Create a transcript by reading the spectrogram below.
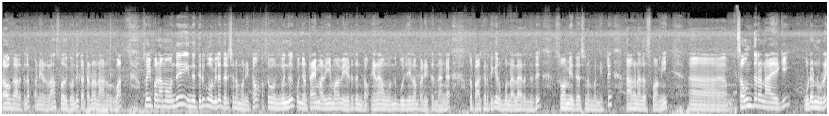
ராவு காலத்தில் பண்ணிடலாம். ஸோ அதுக்கு வந்து கட்டணம் நானூறுரூவா ஸோ இப்போ நம்ம வந்து இந்த திருக்கோவிலை தரிசனம் பண்ணிட்டோம். ஸோ கொஞ்சம் கொஞ்சம் டைம் அதிகமாகவே எடுத்துட்டோம். ஏன்னா அவங்க வந்து பூஜையெல்லாம் பண்ணிட்டு இருந்தாங்க. ஸோ பார்க்குறதுக்கு ரொம்ப நல்லா இருந்தது. சுவாமியை தரிசனம் பண்ணிவிட்டு நாகநாத சுவாமி சவுந்தரநாயகி சௌந்தரநாயகி உடனுரை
